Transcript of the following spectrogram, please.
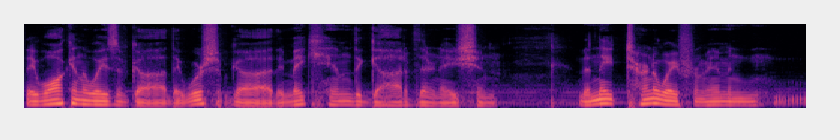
they walk in the ways of God, they worship God, they make him the God of their nation. Then they turn away from him and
